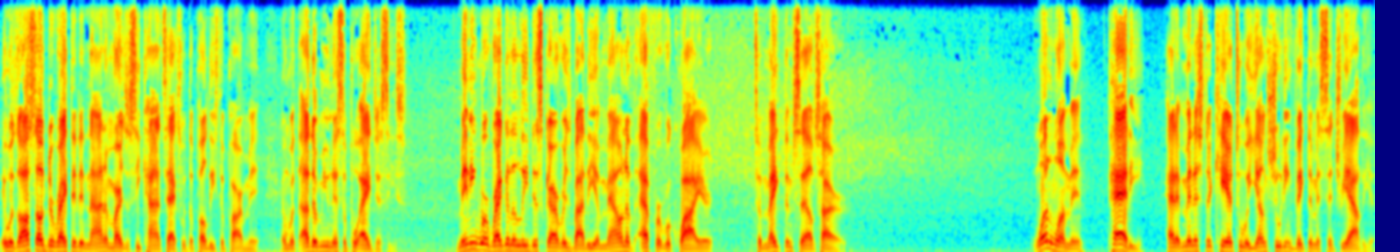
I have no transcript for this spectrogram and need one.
It was also directed at non emergency contacts with the police department and with other municipal agencies. Many were regularly discouraged by the amount of effort required to make themselves heard. One woman, Patty, had administered care to a young shooting victim in Centralia,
